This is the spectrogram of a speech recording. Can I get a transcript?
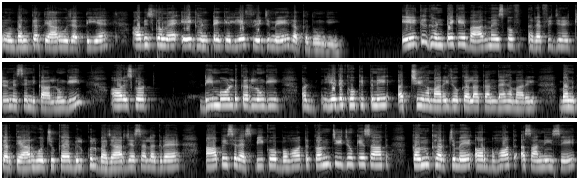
बनकर तैयार हो जाती है। अब इसको मैं एक घंटे के लिए फ्रिज में रख दूँगी। एक घंटे के बाद मैं इसको रेफ्रिजरेटर में से निकाल लूँगी और इसको डीमोल्ड कर लूँगी। और ये देखो कितनी अच्छी हमारी जो कलाकंद है, हमारी बनकर तैयार हो चुका है। बिल्कुल बाज़ार जैसा लग रहा है। आप इस रेसिपी को बहुत कम चीज़ों के साथ, कम खर्च में और बहुत आसानी से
